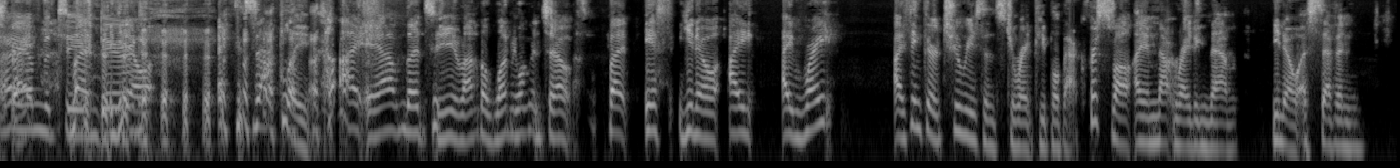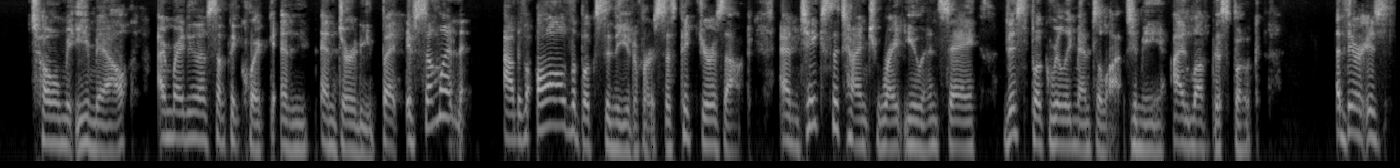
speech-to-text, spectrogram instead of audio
I am the team, But, you know, exactly. I am the team. I'm the one woman show. But if, you know, I, I write, I think there are two reasons to write people back. First of all, I am not writing them, you know, a seven tome email. I'm writing them something quick and, and dirty. But if someone out of all the books in the universe has picked yours up and takes the time to write you and say, this book really meant a lot to me. I love this book. There is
